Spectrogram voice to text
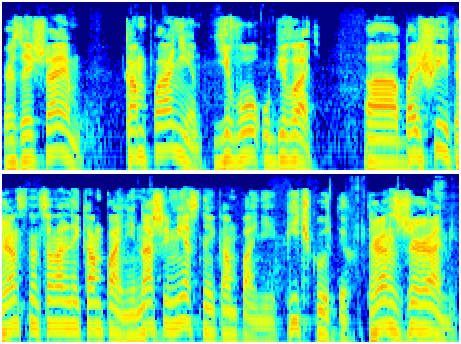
разрешаем компаниям его убивать. А, большие транснациональные компании, наши местные компании пичкают их трансжирами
